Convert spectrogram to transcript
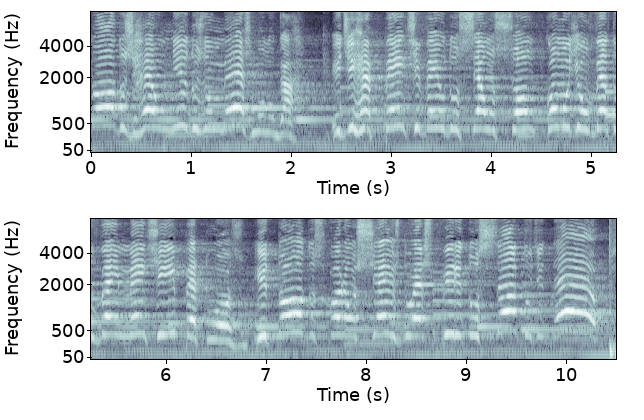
todos reunidos no mesmo lugar. E de repente veio do céu um som como de um vento veemente e impetuoso. E todos foram cheios do Espírito Santo de Deus.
